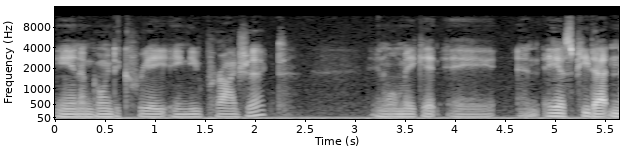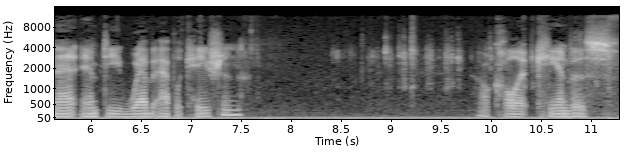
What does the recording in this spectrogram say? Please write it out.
and I'm going to create a new project and we'll make it a an ASP.NET empty web application. I'll call it Canvas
